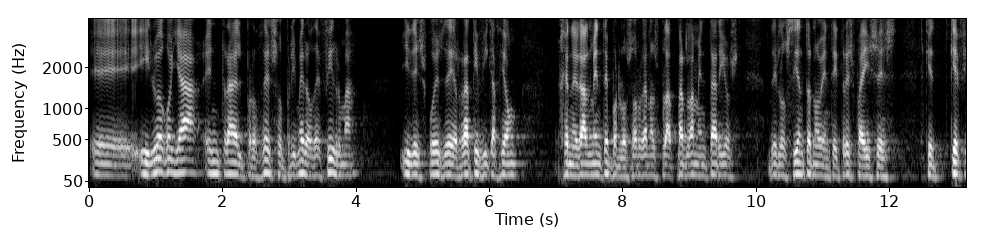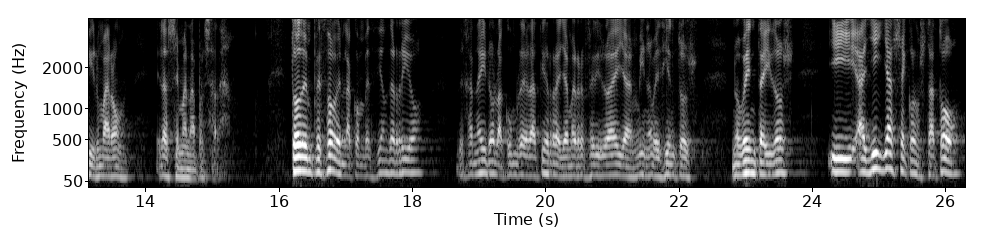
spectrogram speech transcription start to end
eh, y luego ya entra el proceso primero de firma y después de ratificación generalmente por los órganos parlamentarios de los 193 países que, firmaron la semana pasada. Todo empezó en la Convención de Río de Janeiro, la Cumbre de la Tierra, ya me he referido a ella en 1992, y allí ya se constató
